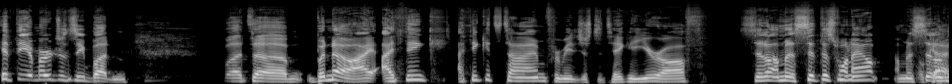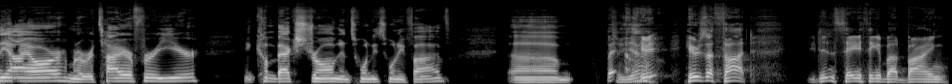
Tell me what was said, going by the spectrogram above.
Hit the emergency button. But um, but no, I I think I think it's time for me just to take a year off. Sit on, I'm going to sit this one out. I'm going to sit on the IR. I'm going to retire for a year and come back strong in 2025. Um, But So, yeah. here- here's a thought: you didn't say anything about buying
